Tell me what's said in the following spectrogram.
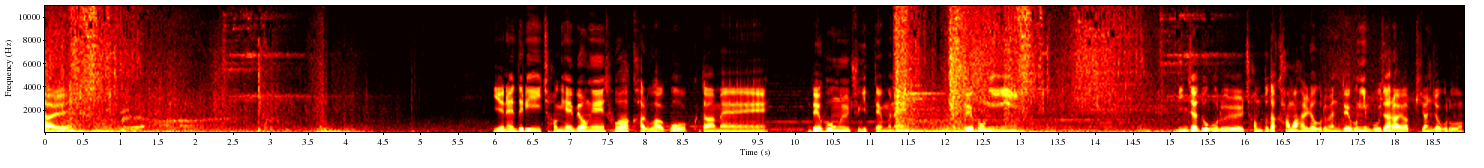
인살 얘네들이 정해병의 소화 가루하고 그 다음에 뇌홍을 주기 때문에 뇌홍이 닌자 도구를 전부 다 강화하려고 그러면 뇌홍이 모자라요 필연적으로.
